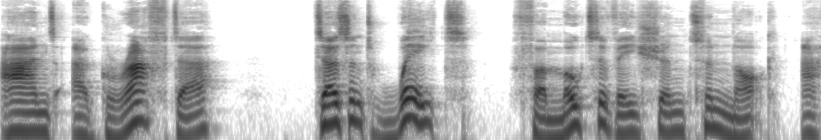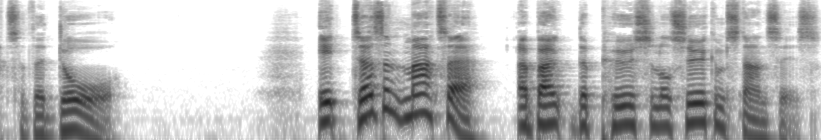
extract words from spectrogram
And a grafter doesn't wait for motivation to knock at the door. It doesn't matter about the personal circumstances.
